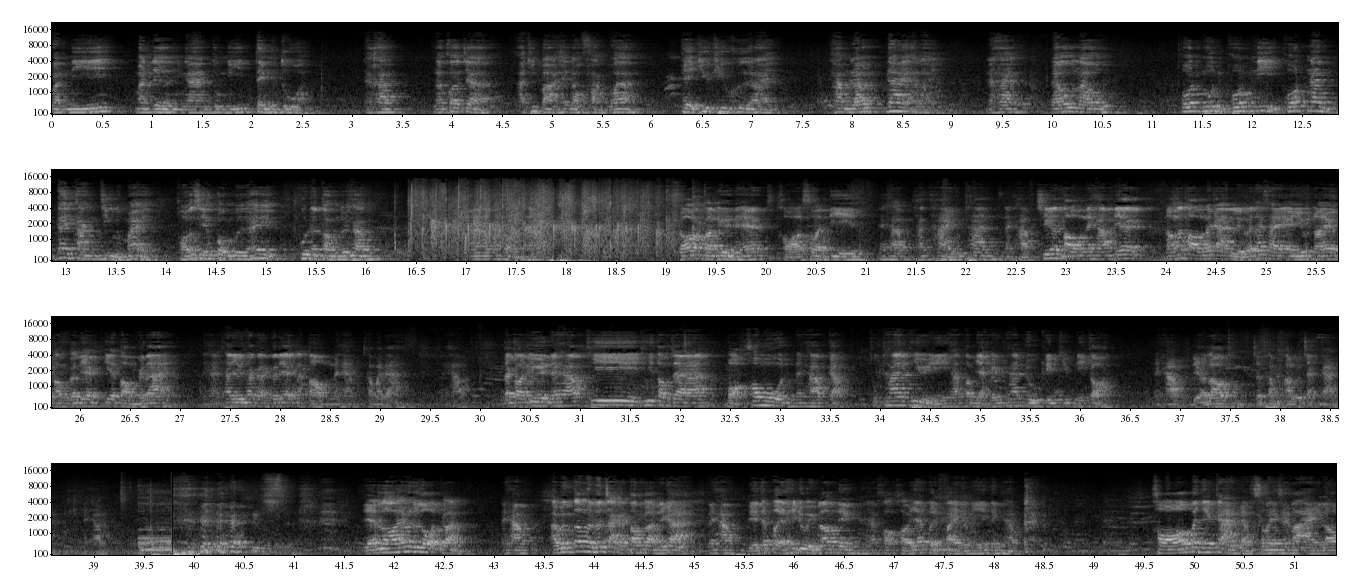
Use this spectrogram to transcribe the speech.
วันนี้มาเดินงานตรงนี้เต็มตัวนะครับ แล้วก็จะอธิบายให้เราฟังว่าเพจ QQ คืออะไรทำแล้วได้อะไรนะฮะแล้วเราโพสต์นู่นโพสต์นี่โพสต์นั่นได้ตังจริงหรือไม่ ขอเสียงปรบมือให้คุณอะตอมด้วยครับครับผมครับ ก็ก่อนอื่นนะฮะขอสวัสดีนะครับทักทายทุกท่านนะครับชื่ออะตอมนะครับเรียกน้องอะตอมแล้วกันหรือว่าถ้าใครอายุน้อยกว่าอะตอมก็เรียกพี่อะตอมก็ได้นะฮะถ้าอายุเท่ากันก็เรียกอะตอมนะครับธรรมดานะครับแต่ก่อนอื่นนะครับที่ที่ตอมจะบอกข้อมูลนะครับกับทุกท่านที่อยู่นี้ครับตอมอยากให้ทุกท่านดูคลิปคลิปนี้ก่อนนะครับ เดี๋ยวเราจะทำความรู้จักกันนะครับเดี๋ยวรอให้มันโหลดก่อนนะครับเอาเบื้องต้นมารู้จักกับตอมก่อนดีกว่านะครับเดี๋ยวจะเปิดให้ดูอีกรอบหนึ่งนะขอขออนุญาตเปิดไฟตรงนี้นิดนึงครับ ขอบรรยากาศแบบสบายๆเรา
